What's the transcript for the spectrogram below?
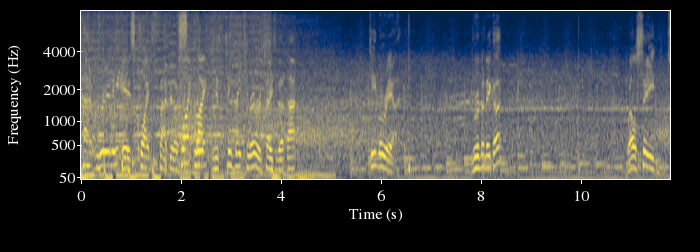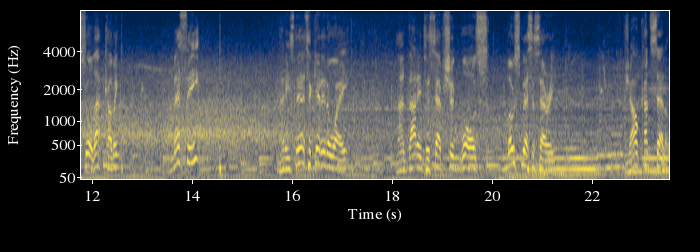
That really is quite fabulous. Quite right. His teammates are irritated at that. Di Maria. Rummenigge. Well seen, saw that coming. Messi. And he's there to get it away. And that interception was most necessary. João Cancelo.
